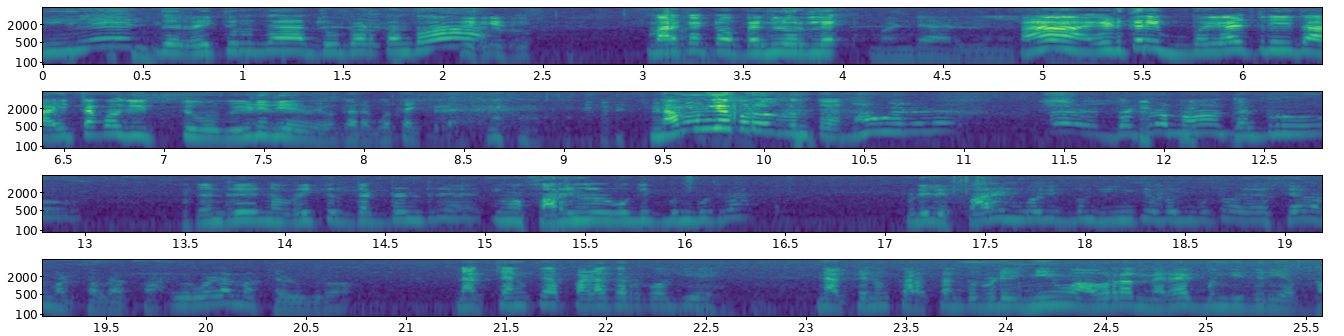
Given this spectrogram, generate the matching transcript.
ಇಲ್ಲೇ ರೈತರದ ದುಡ್ಡು ಹೊಡ್ಕೊಂಡು ಮಾರ್ಕೆಟ್ ಬೆಂಗಳೂರ್ಲೆ ಮಂಡ್ಯ ಹಾ ಹಿಡ್ಕರಿ ಹೇಳ್ತೀನಿ ಇದ ಇದು ತಗೋಗಿ ಇತ್ತು ಹಿಡಿದಿ ಬೇಕಾರೆ ಗೊತ್ತಾಯ್ತದೆ. ನಮಗೆ ಬರೋದಂತ ನಾವು ಏನ ದಡ್ರಮ್ಮ ದಡ್ರು. ಏನ್ರಿ ನಾವು ರೈತರು ದಡ್ಡನ್ರಿ ಇವ ಫಾರಿನಲ್ಲಿ ಹೋಗಿದ್ದು ಬಂದ್ಬಿಟ್ರ? ಬಿಡಿಲಿ ಫಾರಿನ್ಗೆ ಹೋಗಿದ್ದು ಬಂದು ಹಿಂಗೆ ಬಂದ್ಬಿಟ್ಟು ಸೇವೆ ಮಾಡ್ತಾವ್ರಪ್ಪ. ಇವ್ರು ಒಳ್ಳೆ ಮಾತು ಹೇಳಿದ್ರು. ನಾಲ್ಕು ಜನಕ್ಕೆ ಪಳಗರ್ಗೆ ಹೋಗಿ ನಾಲ್ಕು ಜನ ಕರ್ಕೊಂಡು ನೋಡಿ ನೀವು ಅವರ ಮೆರೆಗೆ ಬಂದಿದ್ದೀರಿ ಅಪ್ಪ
